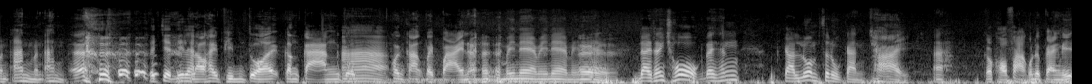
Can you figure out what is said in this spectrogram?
มันอั้นมันอั้นเออเลขเจ็ดนี่แหละเราให้พิมพ์ตัวกลางๆตัวอ่าค่อนข้างปลายๆนะไม่แน่ไม่แน่ไม่แน่เออได้ทั้งโชคได้ทั้งการร่วมสนุกกันใช่อะก็ขอฝากคนในแปลงนี้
